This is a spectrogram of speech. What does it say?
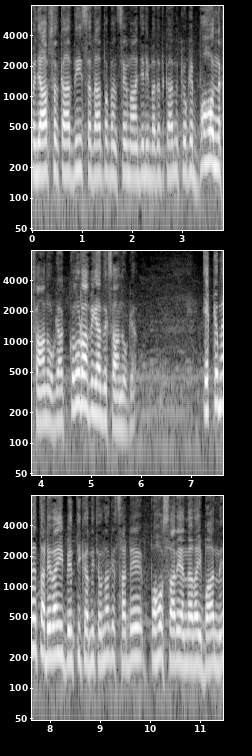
ਪੰਜਾਬ ਸਰਕਾਰ ਦੀ ਸਰਦਾਰ ਭਗਵੰਤ ਸਿੰਘ ਮਾਨ ਜੀ ਦੀ ਮਦਦ ਕਰਨ, ਕਿਉਂਕਿ ਬਹੁਤ ਨੁਕਸਾਨ ਹੋ ਗਿਆ, ਕਰੋੜਾਂ ਰੁਪਈਆ ਦਾ ਨੁਕਸਾਨ ਹੋ ਗਿਆ। ਇੱਕ ਮੈਂ ਤੁਹਾਡੇ ਰਾਹੀਂ ਬੇਨਤੀ ਕਰਨੀ ਚਾਹੁੰਦਾ ਕਿ ਸਾਡੇ ਬਹੁਤ ਸਾਰੇ ਐਨਆਰਆਈ ਬਾਹਰ ਨੇ।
